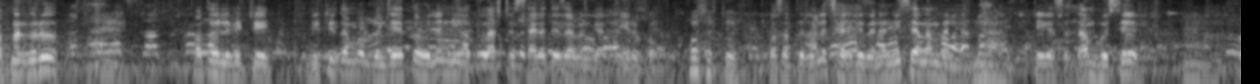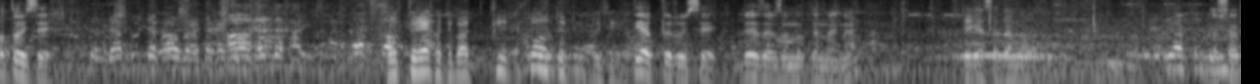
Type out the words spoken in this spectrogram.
আপনার গরু? কত হলে বিক্রি? বিক্রির দাম বলবেন যে এত হলে নিয়ত লাস্টে ছেড়ে দিয়ে যাবেন আর কি এরকম। পঁচাত্তর। পঁচাত্তর হলে ছেড়ে দেবেন আর নিচে আর নামবেন না। ঠিক আছে দাম হয়েছে কত হয়েছে সত্তর এক হতে বা চুয়াত্তর হয়েছে তিয়াত্তর রয়েছে দুই হাজার জন্য দেন নাই না? ঠিক আছে ধন্যবাদ। দর্শক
